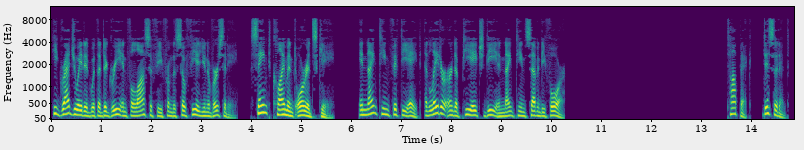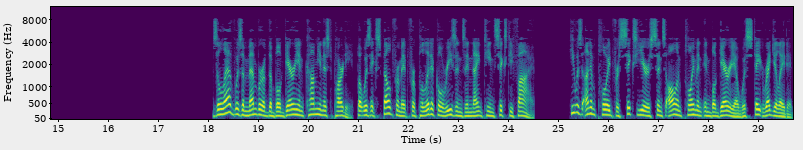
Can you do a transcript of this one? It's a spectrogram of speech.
He graduated with a degree in philosophy from the Sofia University, St. Clement Ohridski, in 1958, and later earned a Ph.D. in 1974. Dissident Zhelev was a member of the Bulgarian Communist Party, but was expelled from it for political reasons in 1965. He was unemployed for six years since all employment in Bulgaria was state-regulated.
